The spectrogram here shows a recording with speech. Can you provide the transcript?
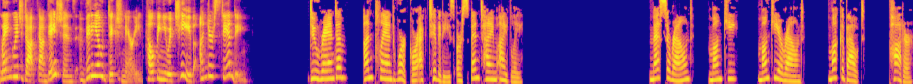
Language.Foundation's Video Dictionary, helping you achieve understanding. Do random, unplanned work or activities or spend time idly. Mess around, monkey, monkey around, muck about, potter.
